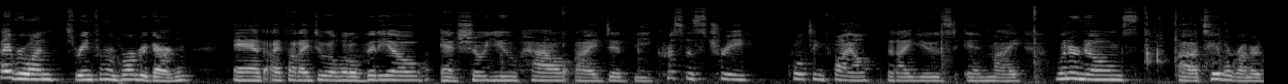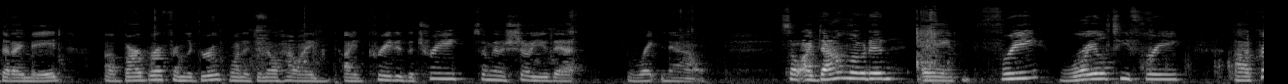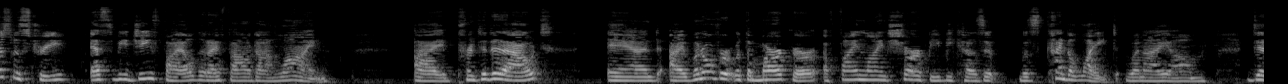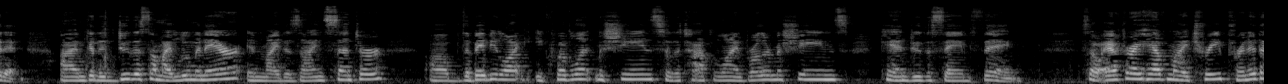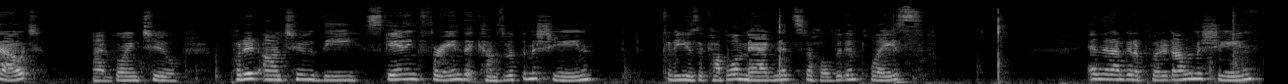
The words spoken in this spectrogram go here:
Hi everyone, it's Reen from Embroidery Garden and I thought I'd do a little video and show you how I did the Christmas tree quilting file that I used in my Winter Gnomes uh, table runner that I made. Uh, Barbara from the group wanted to know how I, I created the tree, so I'm going to show you that right now. So I downloaded a free, royalty-free uh, Christmas tree SVG file that I found online. I printed it out and I went over it with a marker, a fine line Sharpie, because it was kind of light when I um, did it. I'm going to do this on my Luminaire in my design center. Uh, the Baby-Lock equivalent machines to the top-of-the-line Brother machines can do the same thing. So after I have my tree printed out, I'm going to put it onto the scanning frame that comes with the machine going to use a couple of magnets to hold it in place. And then I'm going to put it on the machine.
